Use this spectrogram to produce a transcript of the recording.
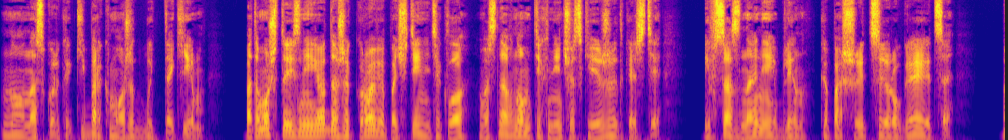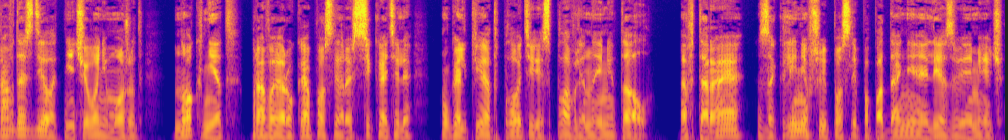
но насколько киборг может быть таким? Потому что из нее даже крови почти не текло, в основном технические жидкости — и в сознании, блин, копошится и ругается. Правда, сделать ничего не может. Ног нет, правая рука после рассекателя, угольки от плоти и сплавленный металл. А вторая — заклинивший после попадания лезвие меч.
